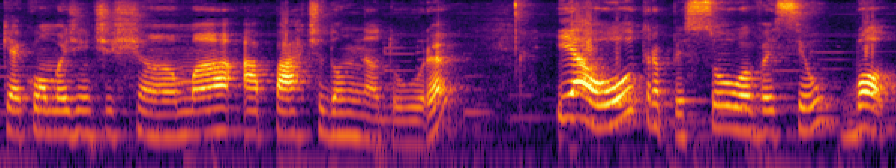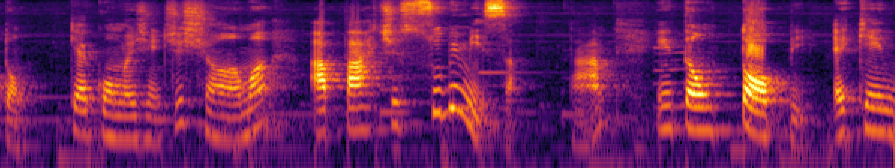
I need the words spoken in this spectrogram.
que é como a gente chama a parte dominadora, e a outra pessoa vai ser o bottom, que é como a gente chama a parte submissa, tá? Então, top é quem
